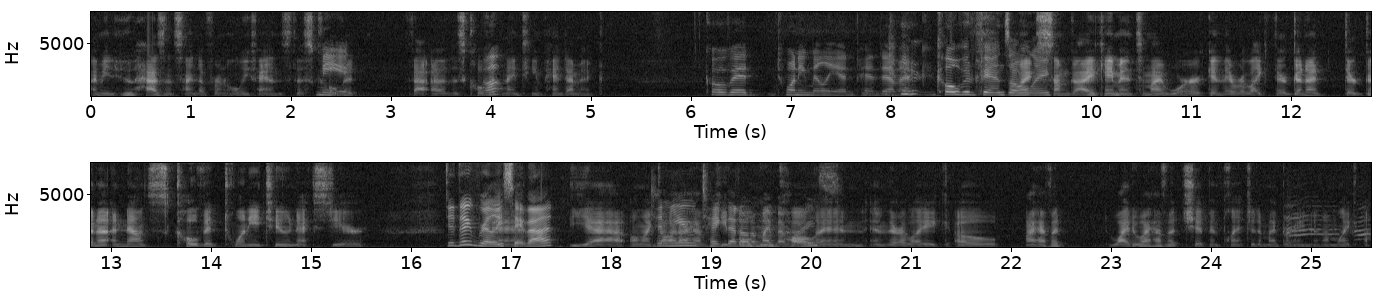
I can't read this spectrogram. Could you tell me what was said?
I mean, who hasn't signed up for an OnlyFans this Me. COVID that uh, this COVID nineteen pandemic? COVID 20 million pandemic. COVID fans I'm only. like some guy came into my work and they were like they're gonna they're gonna announce COVID twenty two next year. Did they really say that? Yeah. Oh my Can god. I you have take people that out of my who call in and they're like, "Oh, I have a. Why do I have a chip implanted in my brain?" And I'm like, "Ugh,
